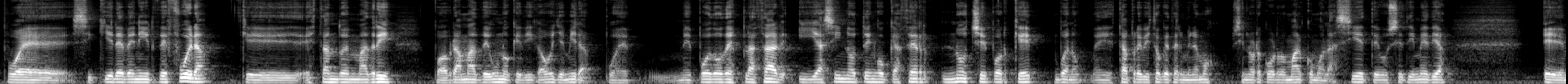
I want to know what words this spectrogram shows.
pues si quiere venir de fuera, que estando en Madrid, pues habrá más de uno que diga, oye, mira, pues me puedo desplazar y así no tengo que hacer noche porque, bueno, está previsto que terminemos, si no recuerdo mal, como a las 7 o 7 y media, eh,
